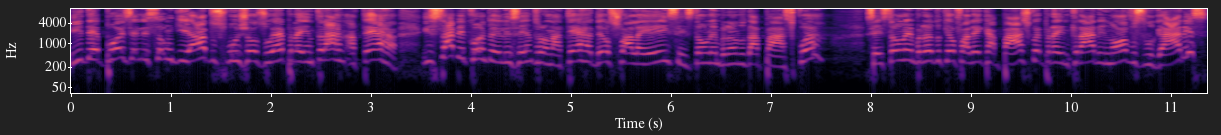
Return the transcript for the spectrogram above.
E depois eles são guiados por Josué para entrar na terra. E sabe quando eles entram na terra, Deus fala: Ei, vocês estão lembrando da Páscoa? Vocês estão lembrando que eu falei que a Páscoa é para entrar em novos lugares?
